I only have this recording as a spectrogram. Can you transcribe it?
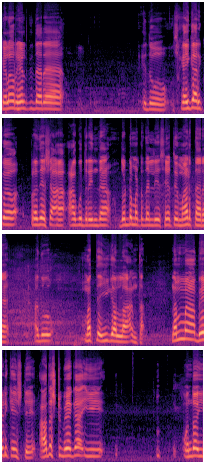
ಕೆಲವರು ಹೇಳ್ತಿದ್ದಾರೆ, ಇದು ಕೈಗಾರಿಕಾ ಪ್ರದೇಶ ಆಗೋದ್ರಿಂದ ದೊಡ್ಡ ಮಟ್ಟದಲ್ಲಿ ಸೇತುವೆ ಮಾಡ್ತಾರೆ, ಅದು ಮತ್ತೆ ಈಗಲ್ಲ ಅಂತ. ನಮ್ಮ ಬೇಡಿಕೆ ಇಷ್ಟೇ. ಆದಷ್ಟು ಬೇಗ ಈ ಒಂದೋ ಈ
